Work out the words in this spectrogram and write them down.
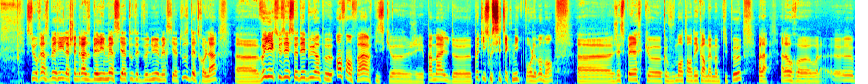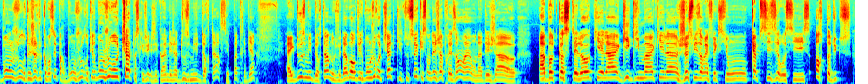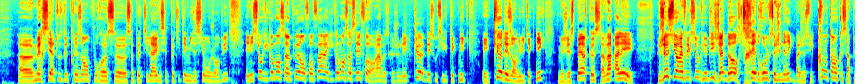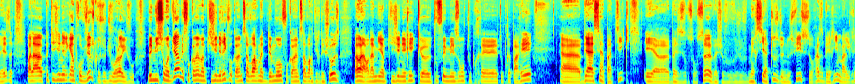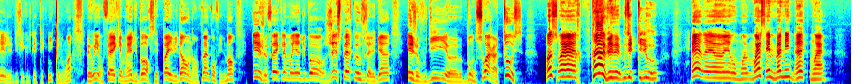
Sur Raspberry, la chaîne Raspberry, merci à tous d'être venus et merci à tous d'être là. Euh, veuillez excuser ce début un peu en fanfare, puisque j'ai pas mal de petits soucis techniques pour le moment. Euh, J'espère que, que vous m'entendez quand même un petit peu. Voilà, alors euh, voilà. Bonjour, déjà je vais commencer par bonjour, dire bonjour au chat, parce que j'ai quand même déjà 12 minutes de retard, c'est pas très bien. Avec 12 minutes de retard, donc je vais d'abord dire bonjour au chat, tous ceux qui sont déjà présents. hein. On a déjà Abbott Costello qui est là, Guy Guima qui est là, Je suis en réflexion, Cap606, Orthodux. Euh, merci à tous d'être présents pour euh, ce, petit live et cette petite émission aujourd'hui. Émission qui commence un peu en fanfare et qui commence assez fort, hein, parce que je n'ai que des soucis techniques et que des ennuis techniques, mais j'espère que ça va aller. Je suis en réflexion qui nous dit j'adore, très drôle ce générique, bah je suis content que ça plaise. Voilà, petit générique improvisé, parce que me dis voilà, l'émission est bien, mais il faut quand même un petit générique, il faut quand même savoir mettre des mots, il faut quand même savoir dire des choses. Bah voilà, on a mis un petit générique euh, tout fait maison, tout prêt, tout préparé. Euh, bien sympathique. Et euh, ben, sur, sur ce ben, je, vous, je vous remercie à tous de nous suivre sur Raspberry malgré les difficultés techniques que nous avons. mais oui on fait avec les moyens du bord c'est pas évident on est en plein confinement et je fais avec les moyens du bord. J'espère que vous allez bien et je vous dis euh, bonsoir à tous. Bonsoir. Ah vous êtes qui vous? Eh ben, moi, moi c'est Maminoc moi.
